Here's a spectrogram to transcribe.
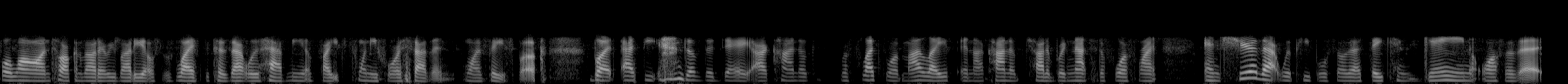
full on talking about everybody else's life because that would have me in fights 24/7 on Facebook. But at the end of the day, I kind of reflect on my life and I kind of try to bring that to the forefront and share that with people so that they can gain off of it.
